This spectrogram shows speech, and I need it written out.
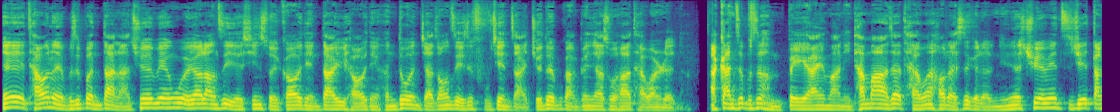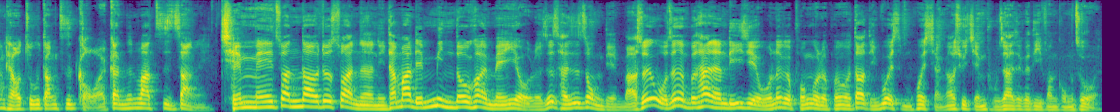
哎，台湾人也不是笨蛋啊，去那边为了要让自己的薪水高一点，待遇好一点，很多人假装自己是福建仔，绝对不敢跟人家说他是台湾人啊。啊，干这不是很悲哀吗？你他妈的在台湾好歹是个人，你去那边直接当条猪当只狗啊！干这他妈智障欸！钱没赚到就算了，你他妈连命都快没有了，这才是重点吧？所以我真的不太能理解我那个朋友的朋友到底为什么会想要去柬埔寨这个地方工作欸。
